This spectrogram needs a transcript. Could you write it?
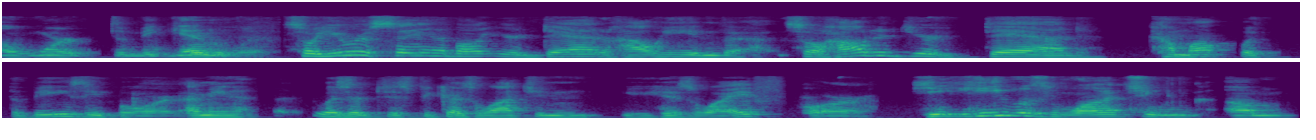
uh, work to begin with. So you were saying about your dad, how he inv- so how did your dad come up with the Beasy board? I mean, was it just because watching his wife, or He he was watching um,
